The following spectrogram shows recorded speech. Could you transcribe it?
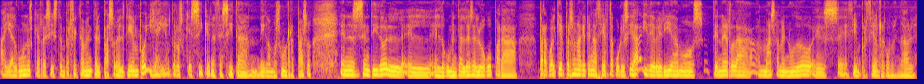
hay algunos que resisten perfectamente el paso del tiempo y hay otros que sí que necesitan, digamos, un repaso. En ese sentido, el, el, documental, desde luego, para, para cualquier persona que tenga cierta curiosidad y deberíamos tenerla más a menudo, es 100% recomendable.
